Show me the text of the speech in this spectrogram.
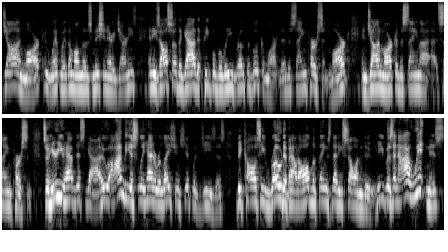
John Mark, who went with him on those missionary journeys. And he's also the guy that people believe wrote the book of Mark. They're the same person. Mark and John Mark are the same, uh, same person. So here you have this guy who obviously had a relationship with Jesus because he wrote about all the things that he saw him do. He was an eyewitness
